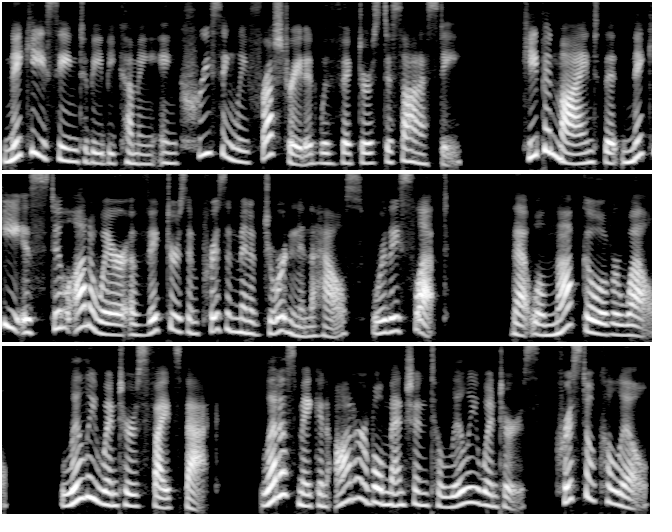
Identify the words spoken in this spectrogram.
Nikki seemed to be becoming increasingly frustrated with Victor's dishonesty. Keep in mind that Nikki is still unaware of Victor's imprisonment of Jordan in the house where they slept. That will not go over well. Lily Winters fights back. Let us make an honorable mention to Lily Winters, Christel Khalil.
